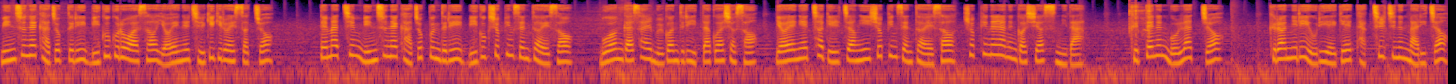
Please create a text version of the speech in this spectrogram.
민순의 가족들이 미국으로 와서 여행을 즐기기로 했었죠. 때마침 민순의 가족분들이 미국 쇼핑센터에서 무언가 살 물건들이 있다고 하셔서 여행의 첫 일정이 쇼핑센터에서 쇼핑을 하는 것이었습니다. 그때는 몰랐죠. 그런 일이 우리에게 닥칠지는 말이죠.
